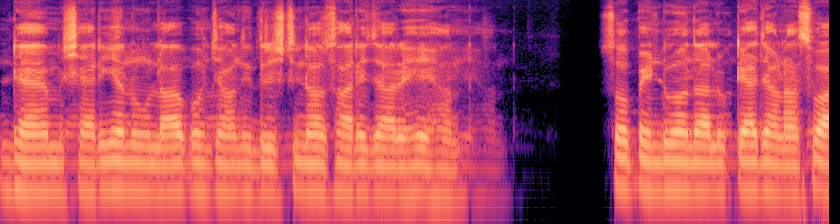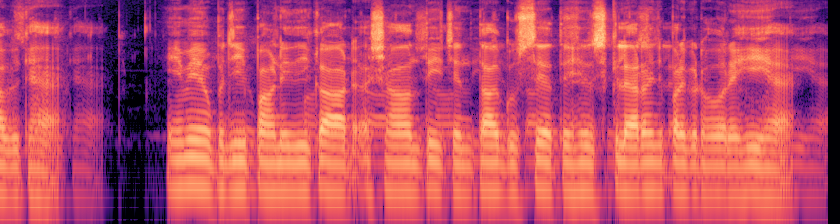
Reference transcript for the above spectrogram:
ਡੈਮ ਸ਼ਹਿਰੀਆਂ ਨੂੰ ਲਾਭ ਪਹੁੰਚਾਉਣ ਦੀ ਦ੍ਰਿਸ਼ਟੀ ਨਾਲ ਸਾਰੇ ਜਾ ਰਹੇ ਹਨ। ਸੋ ਪਿੰਡੂਆਂ ਦਾ ਲੁੱਟਿਆ ਜਾਣਾ ਸੁਭਾਵਿਕ ਹੈ। ਇਵੇਂ ਉਪਜੀ ਪਾਣੀ ਦੀ ਘਾਟ, ਅਸ਼ਾਂਤੀ, ਚਿੰਤਾ, ਗੁੱਸੇ ਅਤੇ ਹਿੰਸਕ ਲਹਿਰਾਂ 'ਚ ਪ੍ਰਗਟ ਹੋ ਰਹੀ ਹੈ।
